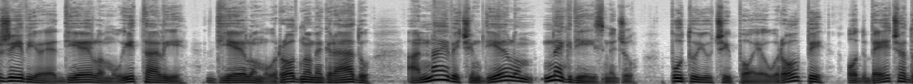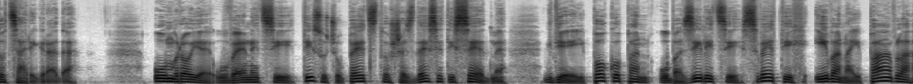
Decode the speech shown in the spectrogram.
Živio je dijelom u Italiji, dijelom u rodnome gradu, a najvećim dijelom negdje između, putujući po Europi od Beča do Carigrada. Umro je u Veneciji 1567. gdje je i pokopan u bazilici svetih Ivana i Pavla,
